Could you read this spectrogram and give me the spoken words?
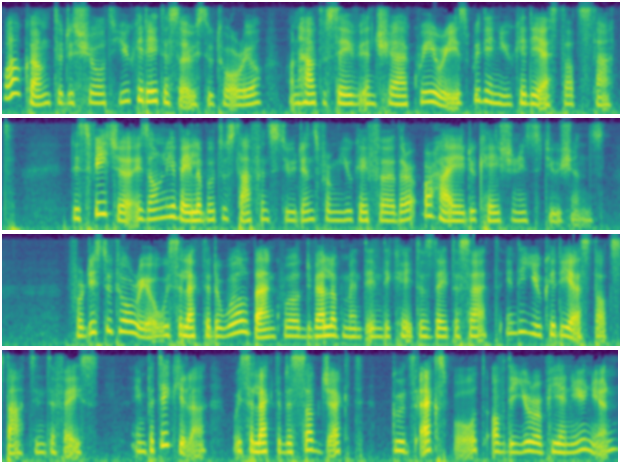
Welcome to this short UK Data Service tutorial on how to save and share queries within ukds.stat. This feature is only available to staff and students from UK Further or higher education institutions. For this tutorial, we selected the World Bank World Development Indicators dataset in the ukds.stat interface. In particular, we selected the subject, goods export of the European Union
